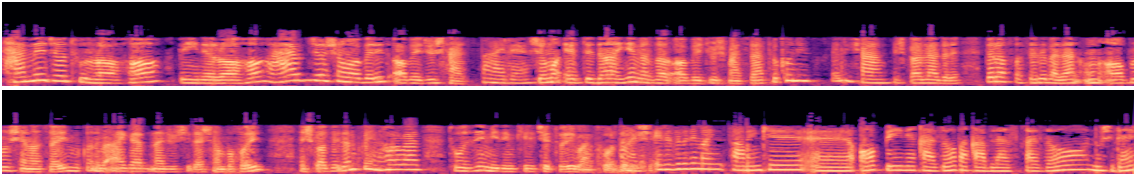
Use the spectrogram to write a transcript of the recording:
همه جا تو راه ها بین راه ها هر جا شما برید آب جوش هست. بله. شما ابتدا یه مقدار آب جوش مصرف خیلی کم اشکال نداره. بلافاصله بدن اون آب رو شناسایی می‌کنه و اگر نجوشیدش هم بخورید اشکال پیدا نمی‌کنه اینها رو بعد توضیح میدیم که چطوری باید خورده بله بشه. اجازه بدید من فرمایین که آب بین غذا و قبل از غذا نوشیدن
